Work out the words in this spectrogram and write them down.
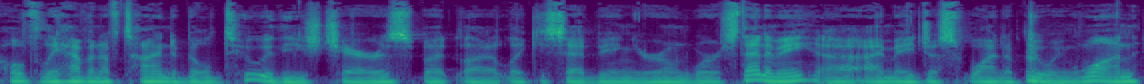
hopefully have enough time to build two of these chairs. But uh, like you said, being your own worst enemy, uh, I may just wind up doing one.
